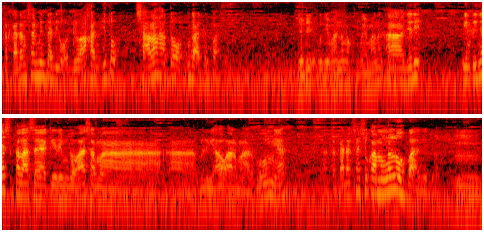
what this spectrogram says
terkadang saya minta didoakan itu salah atau enggak tuh pak? Jadi bagaimana bagaimana tuh? Ah, jadi intinya setelah saya kirim doa sama ah, beliau almarhum ya nah, terkadang saya suka mengeluh pak gitu. Hmm,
